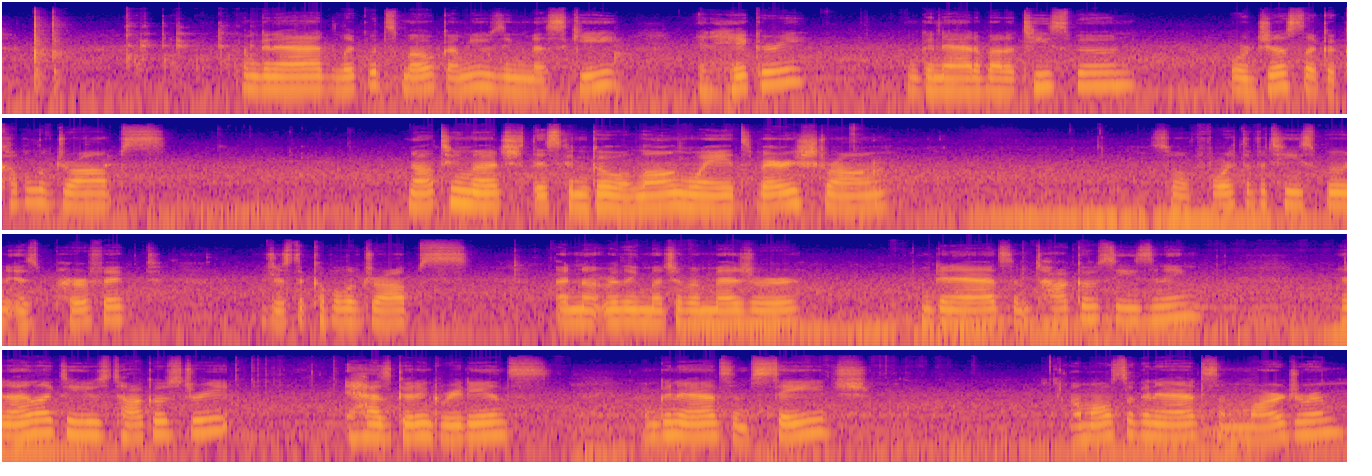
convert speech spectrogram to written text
I'm to add liquid smoke. I'm using mesquite and hickory. I'm going to add about a teaspoon or just like a couple of drops. Not too much. This can go a long way. It's very strong. So a fourth of a teaspoon is perfect. Just a couple of drops. And not really much of a measure. I'm going to add some taco seasoning. And I like to use Taco Street. It has good ingredients. I'm going to add some sage. I'm also going to add some marjoram.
